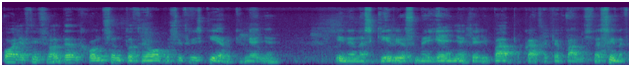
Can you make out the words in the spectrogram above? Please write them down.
όλοι αυτοί οι φίλοι δεν χώντουσαν το Θεό όπως η θρησκεία την έννοια. Είναι ένας Κύριος με γένεια και λοιπά που κάθεται πάνω στα σύννεφα.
